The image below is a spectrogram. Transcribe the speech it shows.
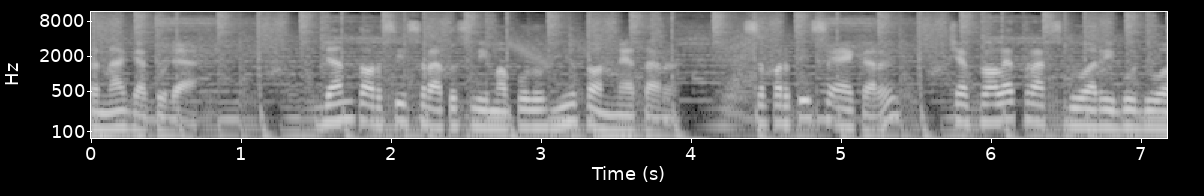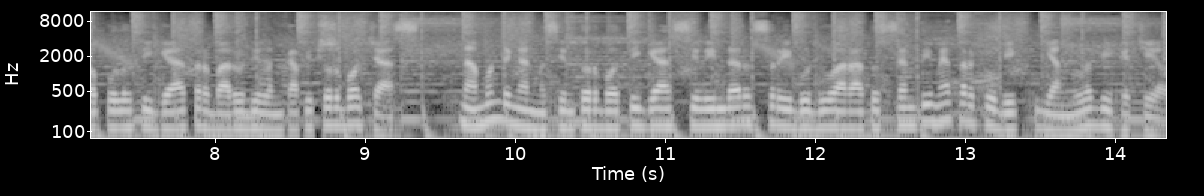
tenaga kuda dan torsi 150 Nm. Seperti Seeker, Chevrolet Trax 2023 terbaru dilengkapi turbocharged, namun dengan mesin turbo 3 silinder 1200 cm3 yang lebih kecil.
